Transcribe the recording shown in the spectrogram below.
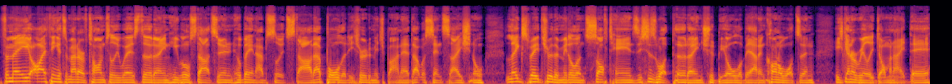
for me, I think it's a matter of time till he wears 13. He will start soon and he'll be an absolute star. That ball that he threw to Mitch Barnett, that was sensational. Leg speed through the middle and soft hands. This is what 13 should be all about. And Connor Watson, he's going to really dominate there.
